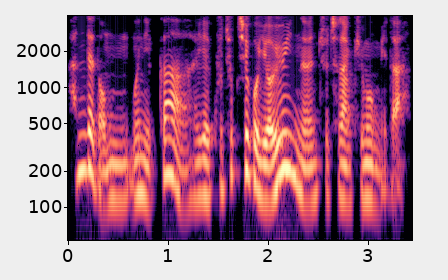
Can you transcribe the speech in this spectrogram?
한 대 넘으니까 이게 구축치고 여유 있는 주차장 규모입니다.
